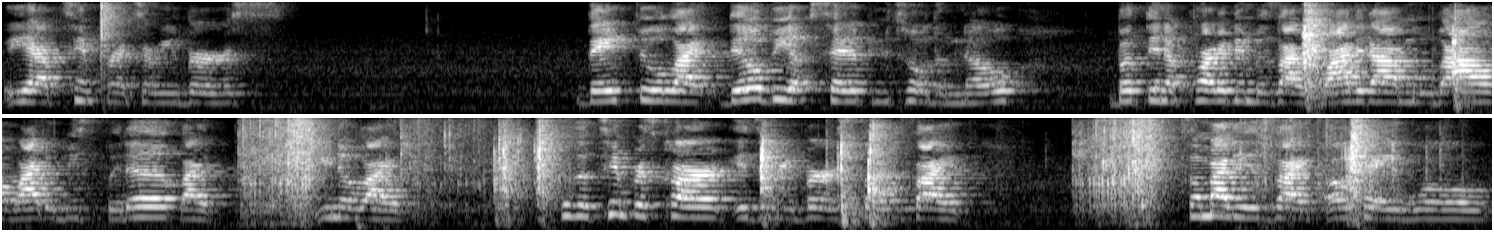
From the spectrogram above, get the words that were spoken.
We have Temperance in reverse. They feel like they'll be upset if you told them no. But then a part of them is like, why did I move out? Why did we split up? Like, you know, like, because the Temperance card is in reverse. So it's like, somebody is like, okay, well,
